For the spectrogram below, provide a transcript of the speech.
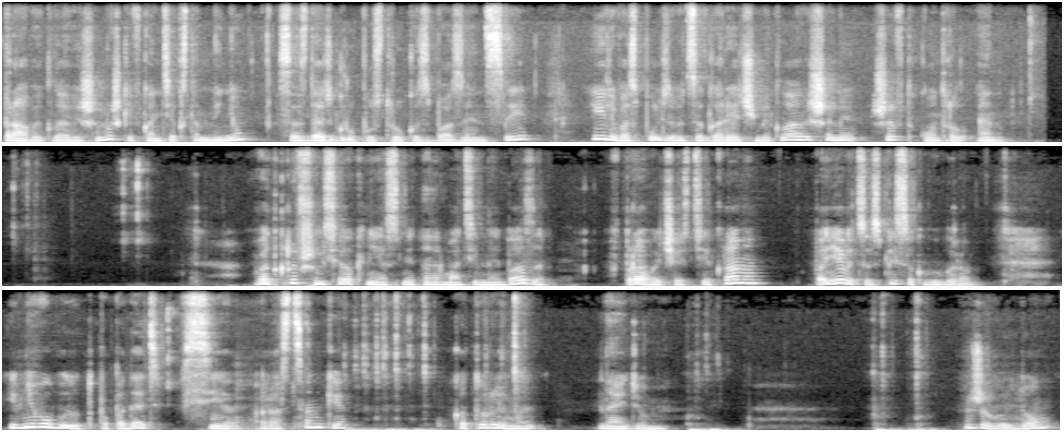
правой клавише мышки в контекстном меню «Создать группу строк из базы NCI» или воспользоваться горячими клавишами Shift-Ctrl-N. В открывшемся окне сметно-нормативной базы в правой части экрана появится список выбора и в него будут попадать все расценки, которые мы найдем. Жилой дом.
